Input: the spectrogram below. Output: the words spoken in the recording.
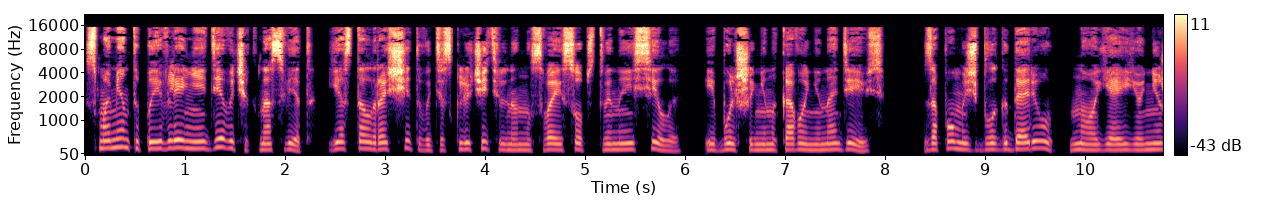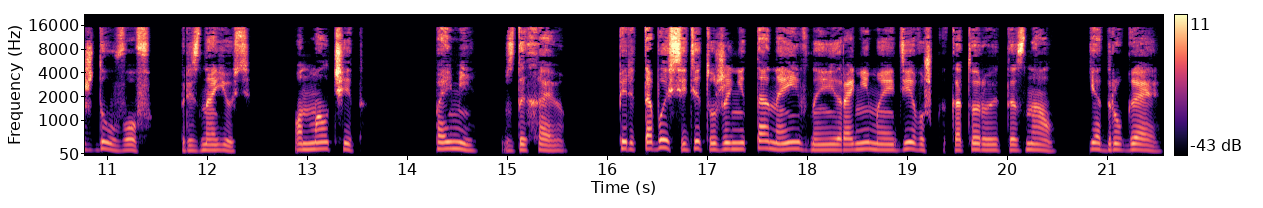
С момента появления девочек на свет я стал рассчитывать исключительно на свои собственные силы и больше ни на кого не надеюсь. За помощь благодарю, но я ее не жду, Вов, признаюсь. Он молчит. Пойми, вздыхаю, перед тобой сидит уже не та наивная и ранимая девушка, которую ты знал. Я другая.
